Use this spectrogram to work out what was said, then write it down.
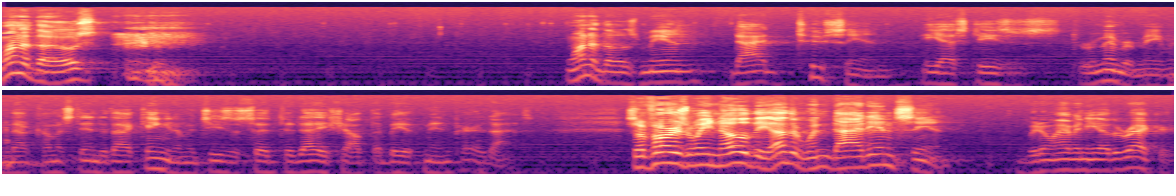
One of those, one of those men died to sin. He asked Jesus to remember me when thou comest into thy kingdom, and Jesus said, Today shalt thou be with me in paradise. So far as we know, the other one died in sin. We don't have any other record.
